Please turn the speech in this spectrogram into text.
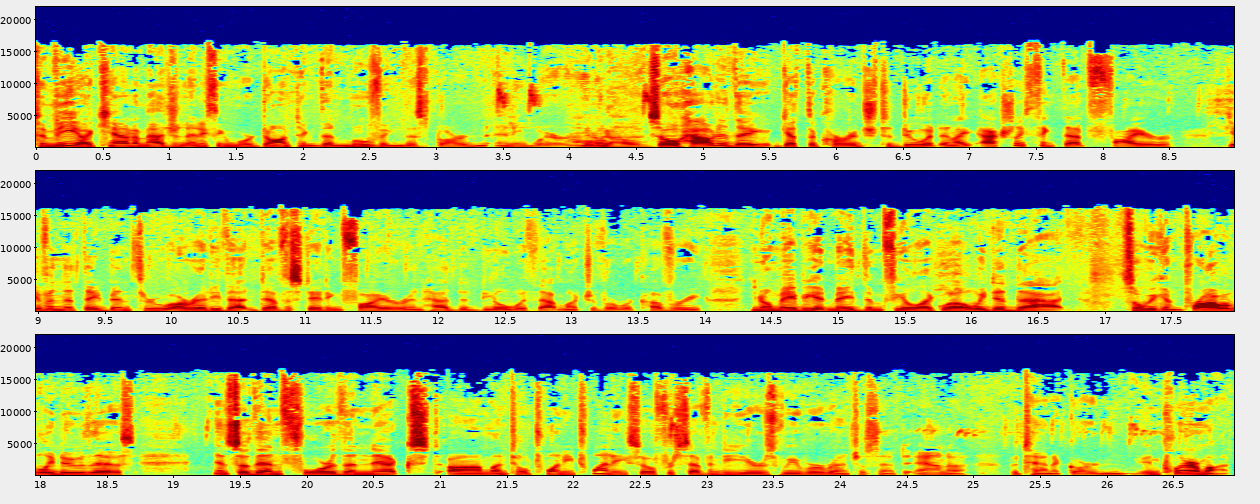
To me, I can't imagine anything more daunting than moving this garden anywhere. You Oh, no. So how did they get the courage to do it? And I actually think that fire, given that they'd been through already that devastating fire and had to deal with that much of a recovery, you know, maybe it made them feel like, well, we did that, so we can probably do this. And so then for the next, um, until 2020, so for 70 years, we were Rancho Santa Ana Botanic Garden in Claremont.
